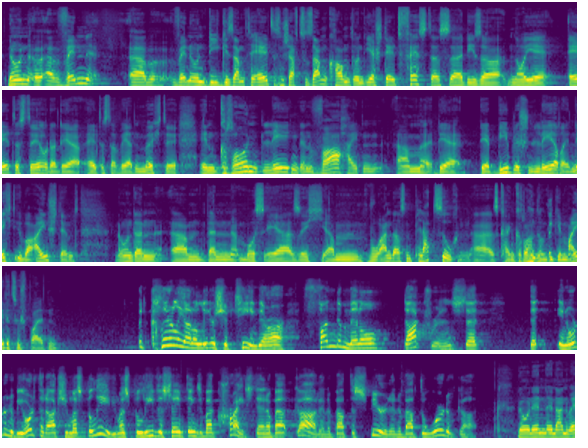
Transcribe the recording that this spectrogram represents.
Nun, äh, wenn, äh, wenn nun die gesamte Ältestenschaft zusammenkommt und ihr stellt fest, dass äh, dieser neue Älteste oder der Ältester werden möchte, in grundlegenden Wahrheiten ähm, der, der biblischen Lehre nicht übereinstimmt, nun, dann, ähm, dann muss er sich ähm, woanders einen Platz suchen. Äh, ist kein Grund, um die Gemeinde zu spalten. But clearly, on a leadership team, there are fundamental doctrines that, that in order to be orthodox, you must believe. You must believe the same things about Christ and about God and about the Spirit and about the Word of God. Nun, in, in einem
